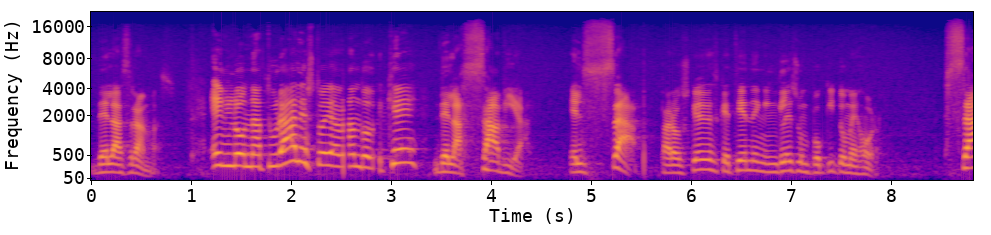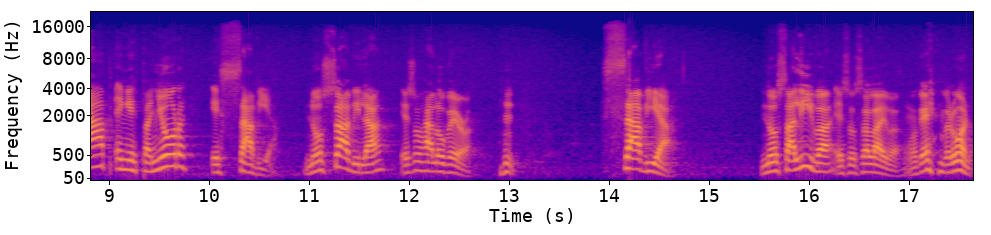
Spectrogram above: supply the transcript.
de las ramas. En lo natural estoy hablando de qué? De la savia, el sap, para ustedes que tienen inglés un poquito mejor. Sap en español es savia, no sábila, eso es aloe vera. Savia, no saliva, eso es saliva, ¿ok? Pero bueno,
